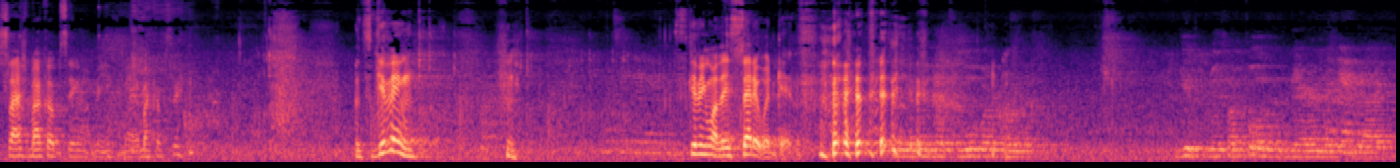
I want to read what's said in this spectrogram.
Slash backup sing at me. My backup singer. It's giving. It's giving what they said it would give. give me some poses there and then Okay. like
